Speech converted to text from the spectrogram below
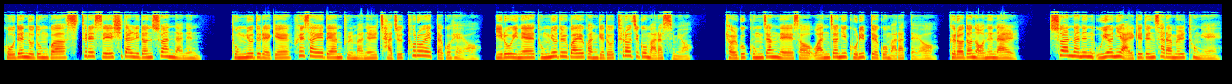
고된 노동과 스트레스에 시달리던 수안나는 동료들에게 회사에 대한 불만을 자주 토로했다고 해요. 이로 인해 동료들과의 관계도 틀어지고 말았으며 결국 공장 내에서 완전히 고립되고 말았대요. 그러던 어느 날 수안나는 우연히 알게 된 사람을 통해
